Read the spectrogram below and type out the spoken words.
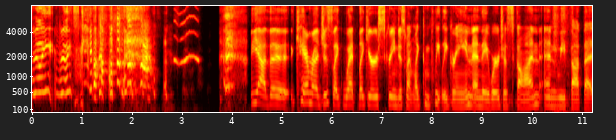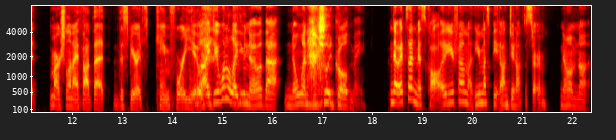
really really scary. yeah, the camera just like went like your screen just went like completely green and they were just gone and we thought that Marshall and I thought that the spirits came for you. Well, I do want to let you know that no one actually called me. No, it said missed call. Uh, your phone, you must be on Do Not Disturb. No, I'm not.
